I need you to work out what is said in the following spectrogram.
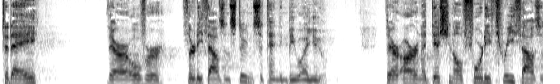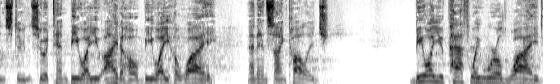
Today, there are over 30,000 students attending BYU. There are an additional 43,000 students who attend BYU Idaho, BYU Hawaii, and Ensign College. BYU Pathway Worldwide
